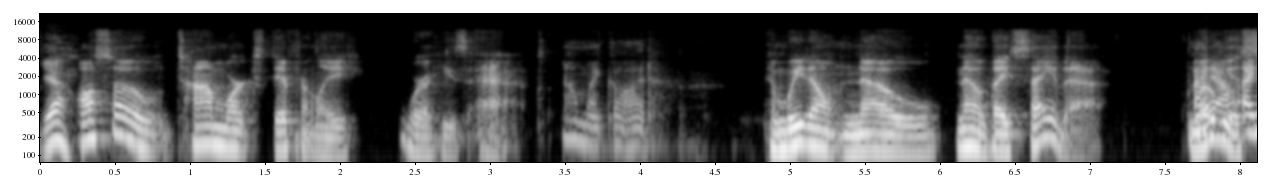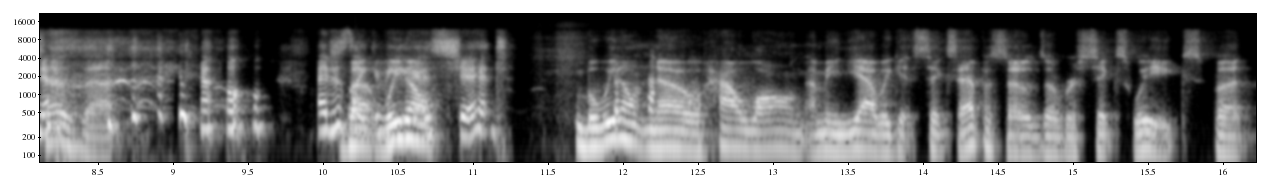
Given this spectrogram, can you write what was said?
Yeah. Also, time works differently where he's at. Oh my god. And we don't know. No, they say that. I know, Mobius I know. says that. I know. I just But like giving we you guys don't- shit. But we don't know how long. I mean, yeah, we get six episodes over six weeks, but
